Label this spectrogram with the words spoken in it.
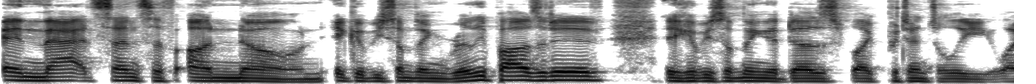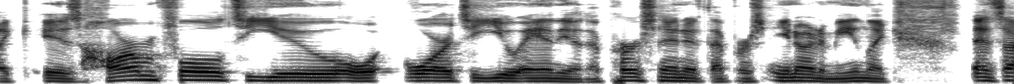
in that sense of unknown. It could be something really positive it could be something that does like potentially like is harmful to you or, or to you and the other person if that person you know what i mean? Like and so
